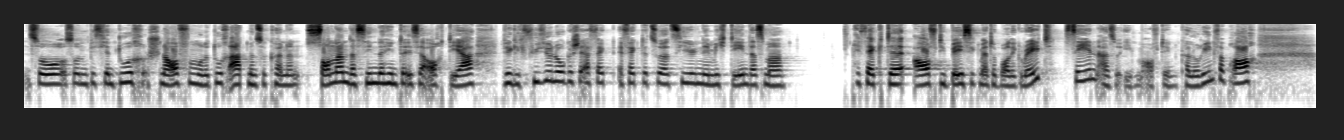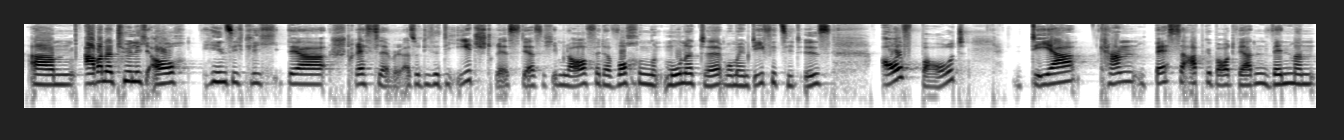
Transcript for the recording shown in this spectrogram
so, so ein bisschen durchschnaufen oder durchatmen zu können, sondern der Sinn dahinter ist ja auch der, wirklich physiologische Effekt, Effekte zu erzielen, nämlich den, dass man Effekte auf die Basic Metabolic Rate sehen, also eben auf den Kalorienverbrauch, ähm, aber natürlich auch hinsichtlich der Stresslevel, also dieser Diätstress, der sich im Laufe der Wochen und Monate, wo man im Defizit ist, aufbaut, der kann besser abgebaut werden, wenn man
